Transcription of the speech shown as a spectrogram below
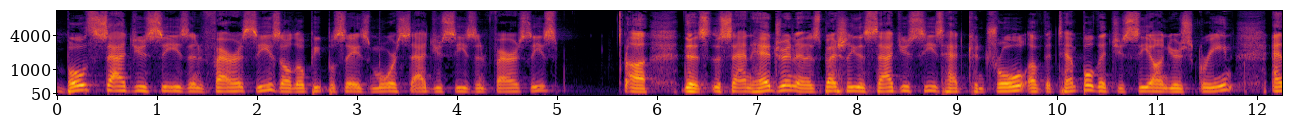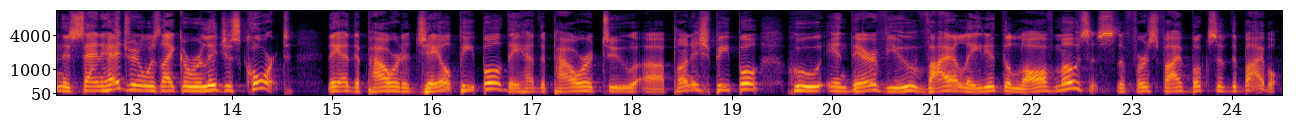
both Sadducees and Pharisees, although people say it's more Sadducees and Pharisees. Uh, the, the Sanhedrin and especially the Sadducees had control of the temple that you see on your screen. And the Sanhedrin was like a religious court. They had the power to jail people. They had the power to uh, punish people who, in their view, violated the law of Moses, the first five books of the Bible.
